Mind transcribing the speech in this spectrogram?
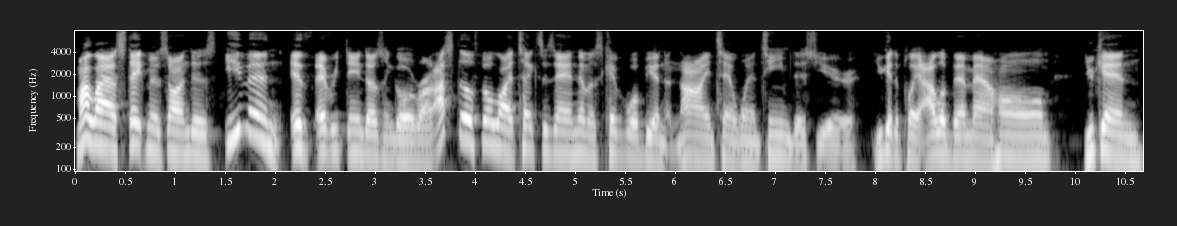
my last statements on this, even if everything doesn't go right, I still feel like Texas A&M is capable of being a 9-10 win team this year. You get to play Alabama at home. You can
